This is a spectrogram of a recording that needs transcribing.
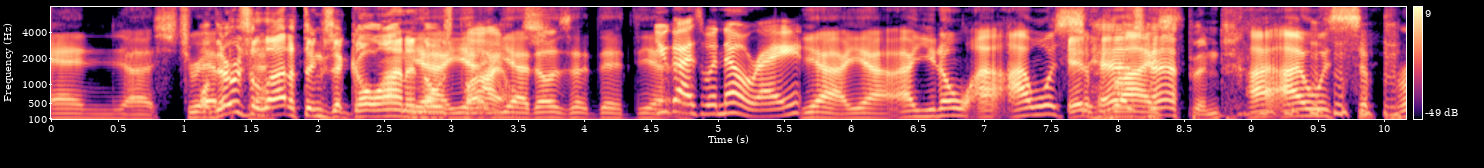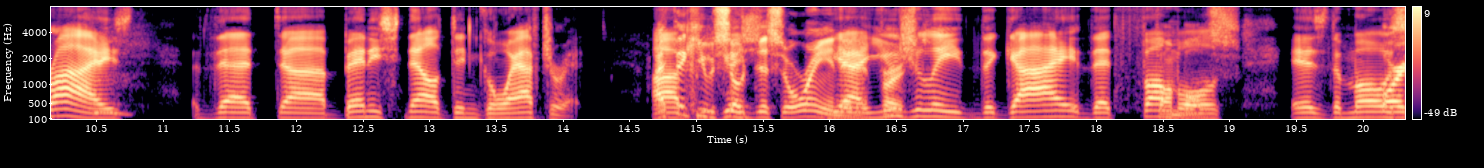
and uh, stripped. Well, there's a and- lot of things that go on in yeah, those yeah, piles. Yeah, those are the. Yeah. You guys would know, right? Yeah, yeah. Uh, you know, I, I was it surprised. has happened. I, I was surprised that uh, Benny Snell didn't go after it. I Uh, think he was so disoriented. Yeah, at first. usually the guy that fumbles, Fumbles. is the most or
